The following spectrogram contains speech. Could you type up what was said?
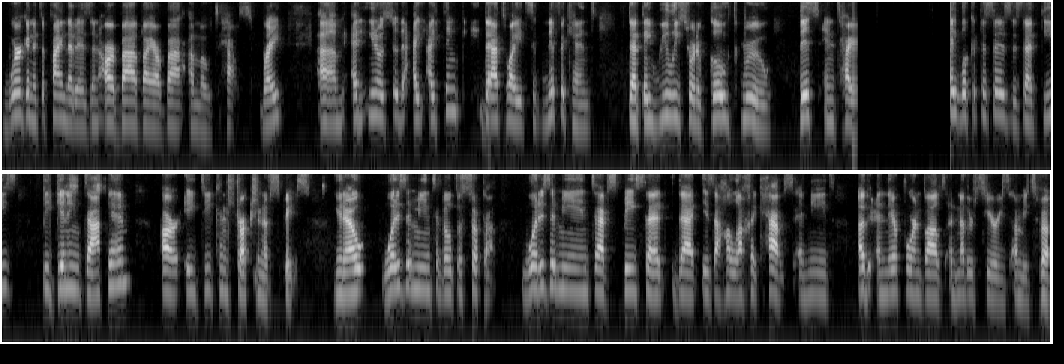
We're going to define that as an arba by arba amot house, right? Um, and you know, so I, I think that's why it's significant that they really sort of go through this entire. I look at this is is that these beginning dapim are a deconstruction of space. You know, what does it mean to build a sukkah? What does it mean to have space that that is a halachic house and needs other and therefore involves another series of mitzvot?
